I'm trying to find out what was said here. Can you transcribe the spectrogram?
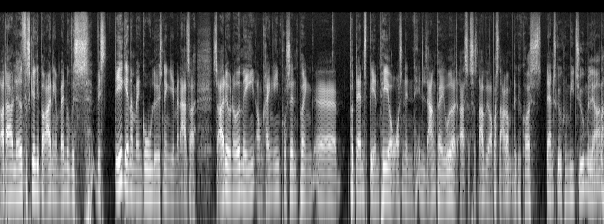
og der er jo lavet forskellige beregninger, hvad nu hvis, hvis det ikke ender med en god løsning, jamen altså, så er det jo noget med en, omkring 1 procentpoint øh, på dansk BNP over sådan en, en lang periode. Altså, så snart vi op og snakker om, det kan koste dansk økonomi 20 milliarder.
